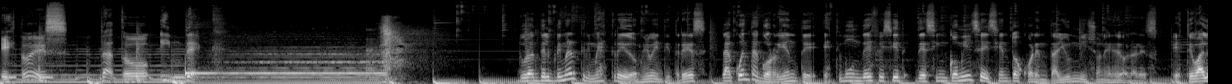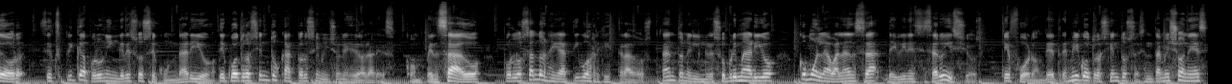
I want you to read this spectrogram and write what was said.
Esto es Dato INDEC. Durante el primer trimestre de 2023, la cuenta corriente estimó un déficit de 5.641 millones de dólares. Este valor se explica por un ingreso secundario de 414 millones de dólares, compensado por los saldos negativos registrados tanto en el ingreso primario como en la balanza de bienes y servicios, que fueron de 3.460 millones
